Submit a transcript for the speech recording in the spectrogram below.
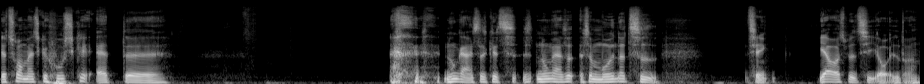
jeg tror, man skal huske, at øh, nogle gange, så skal, nogle gange så, så modner tid ting. Jeg er også blevet 10 år ældre.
